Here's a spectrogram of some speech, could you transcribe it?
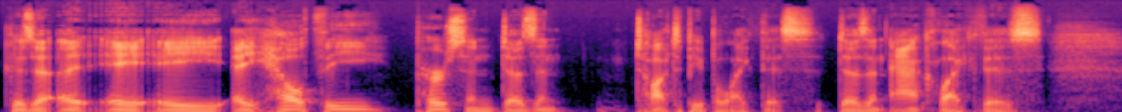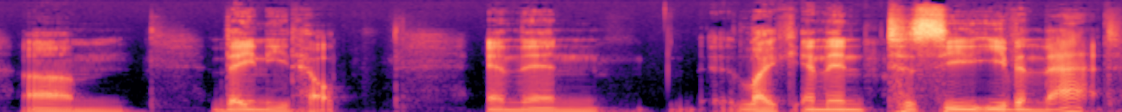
Because a, a, a, a healthy person doesn't talk to people like this, doesn't act like this. Um, they need help. And then like and then to see even that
